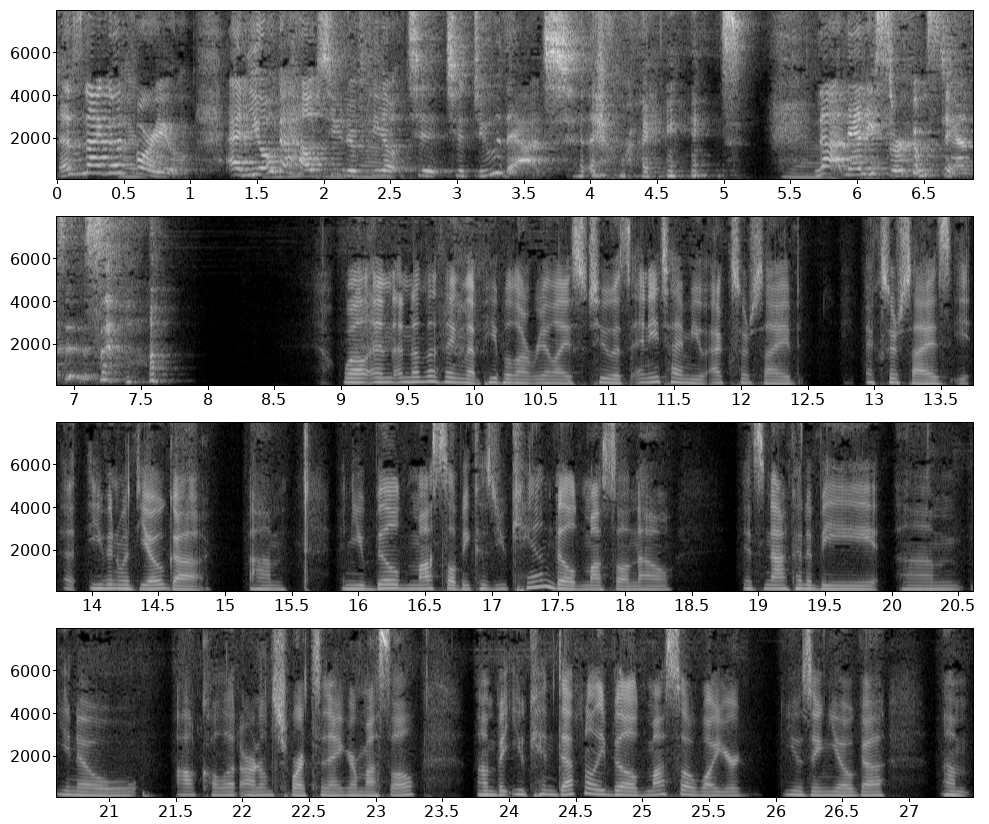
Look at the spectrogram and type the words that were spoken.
That's not good for you. And yoga helps you to feel, to, to do that, right? Yeah. Not in any circumstances. well, and another thing that people don't realize too is anytime you exercise, exercise, uh, even with yoga, um, and you build muscle because you can build muscle now it's not going to be, um, you know, I'll call it Arnold Schwarzenegger muscle, um, but you can definitely build muscle while you're using yoga. Um,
